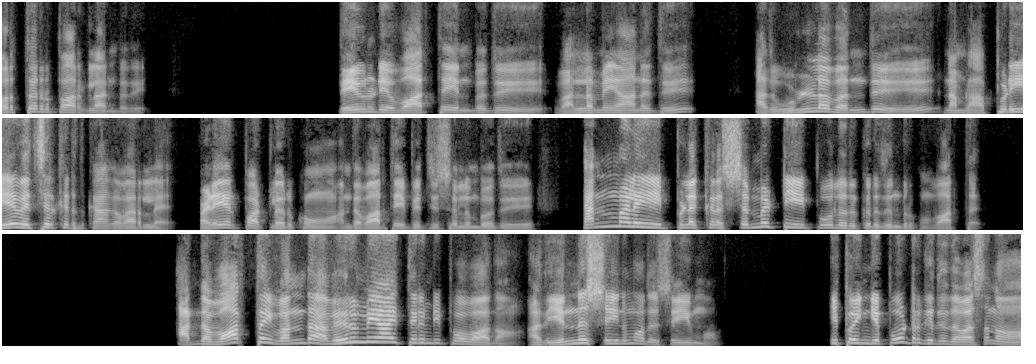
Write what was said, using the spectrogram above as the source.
ஒருத்தர் இருப்பார்களா என்பது. தேவனுடைய வார்த்தை என்பது வல்லமையானது. அது உள்ள வந்து நம்மளை அப்படியே வச்சிருக்கிறதுக்காக வரல. பழைய இருக்கும் அந்த வார்த்தையை பற்றி சொல்லும்போது கண்மலையை பிளக்கிற செம்மட்டியை போல் இருக்கிறதுன்னு இருக்கும் வார்த்தை. அந்த வார்த்தை வந்தா வெறுமையாய் திரும்பி போவாதான். அது என்ன செய்யணுமோ அதை செய்யுமோ. இப்போ இங்க போட்டிருக்குது இந்த வசனம்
